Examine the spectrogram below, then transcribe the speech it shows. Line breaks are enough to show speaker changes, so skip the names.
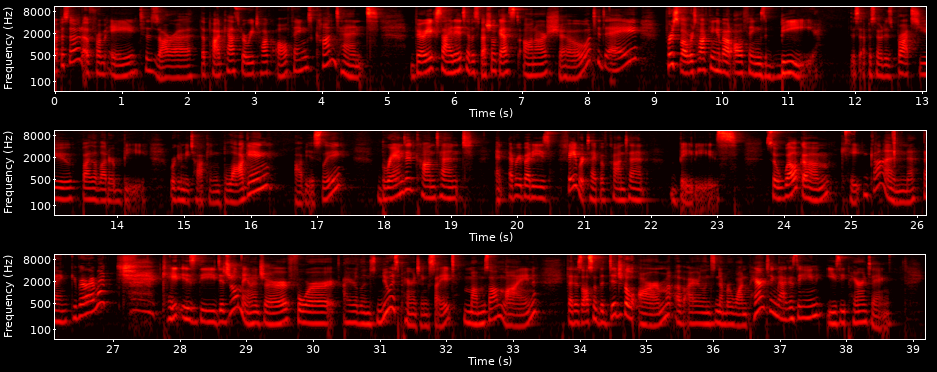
episode of From A to Zahra, the podcast where we talk all things content. Very excited to have a special guest on our show today. First of all, we're talking about all things B. This episode is brought to you by the letter B. We're going to be talking blogging, obviously, branded content, and everybody's favorite type of content, babies. So, welcome, Kate Gunn.
Thank you very much.
Kate is the digital manager for Ireland's newest parenting site, Mums Online, that is also the digital arm of Ireland's number one parenting magazine, Easy Parenting.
